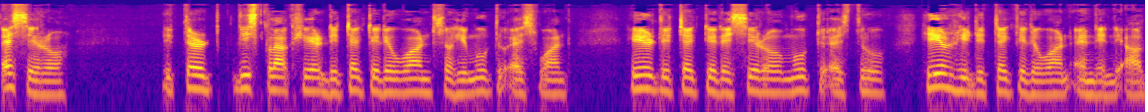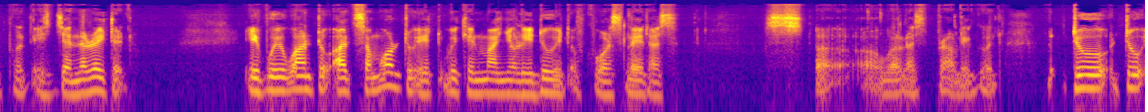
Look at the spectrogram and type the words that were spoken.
S0. The third, this clock here detected a one, so he moved to S1. Here detected a zero, moved to S2. Here he detected a 1 and then the output is generated. If we want to add some more to it, we can manually do it. Of course, let us, uh, well, that's probably good. To, to,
